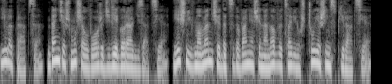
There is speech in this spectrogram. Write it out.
ile pracy będziesz musiał włożyć w jego realizację. Jeśli w momencie decydowania się na nowy cel już czujesz inspirację,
